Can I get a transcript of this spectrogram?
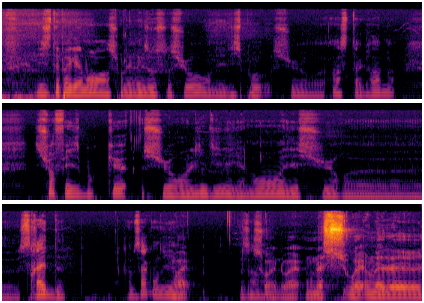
N'hésitez pas également hein, sur les réseaux sociaux, on est dispo sur Instagram, sur Facebook, sur LinkedIn également et sur euh, Thread. Comme ça qu'on dit. Hein. Ouais. ouais. On a, ouais, on a, euh,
